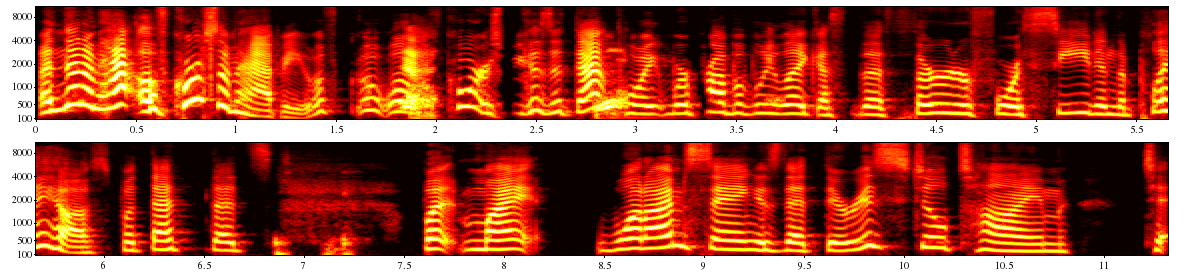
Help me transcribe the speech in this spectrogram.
and then I'm ha- of course I'm happy. Of, oh, well, Yeah. of course, because at that Yeah. point we're probably like a, the third or fourth seed in the playoffs. But that that's but my what I'm saying is that there is still time to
